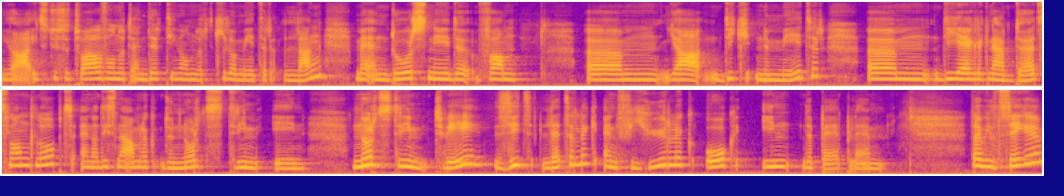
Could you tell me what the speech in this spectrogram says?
ja, iets tussen 1200 en 1300 kilometer lang, met een doorsnede van um, ja, dik een meter, um, die eigenlijk naar Duitsland loopt. En dat is namelijk de Nord Stream 1. Nord Stream 2 zit letterlijk en figuurlijk ook in de pijplijn. Dat wil zeggen,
